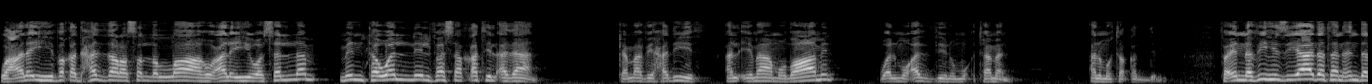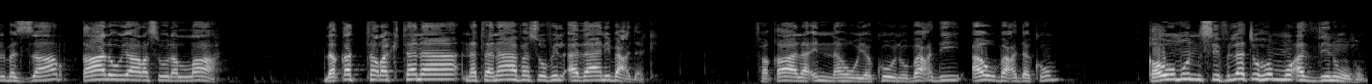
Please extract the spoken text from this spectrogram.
وعليه فقد حذر صلى الله عليه وسلم من تولي الفسقة الأذان كما في حديث الإمام ضامن والمؤذن مؤتمن المتقدم. فإن فيه زيادة عند البزار قالوا يا رسول الله لقد تركتنا نتنافس في الأذان بعدك. فقال إنه يكون بعدي أو بعدكم قوم سفلتهم مؤذنوهم.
